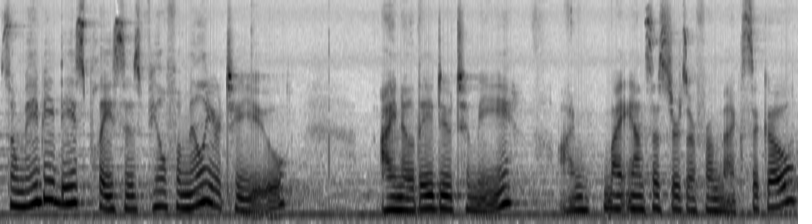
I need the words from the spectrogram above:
So maybe these places feel familiar to you. I know they do to me. I'm, my ancestors are from Mexico.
